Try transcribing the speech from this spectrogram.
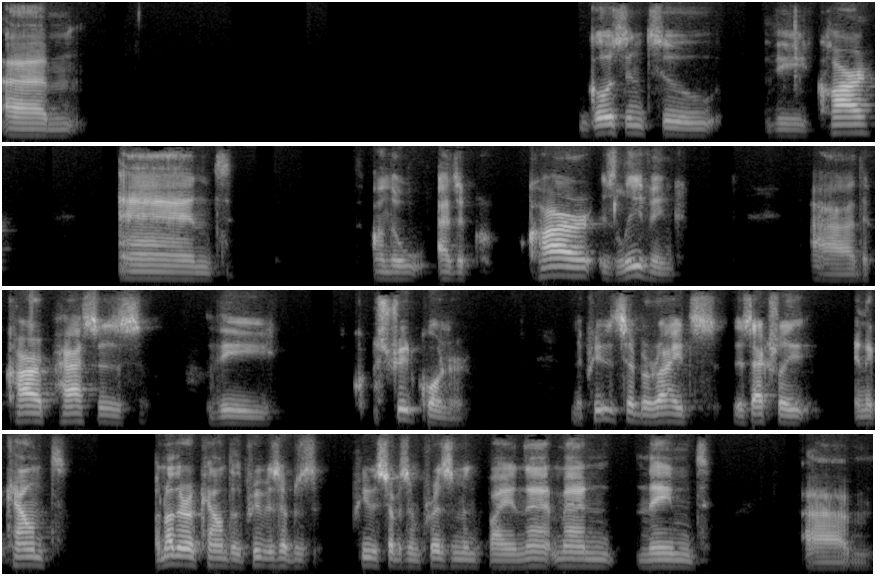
um, goes into the car and on the as a car is leaving, uh, the car passes the street corner. The previous Rebbe writes there's actually an account, another account of the previous Rebbe's, previous Rebbe's imprisonment by a man named um,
